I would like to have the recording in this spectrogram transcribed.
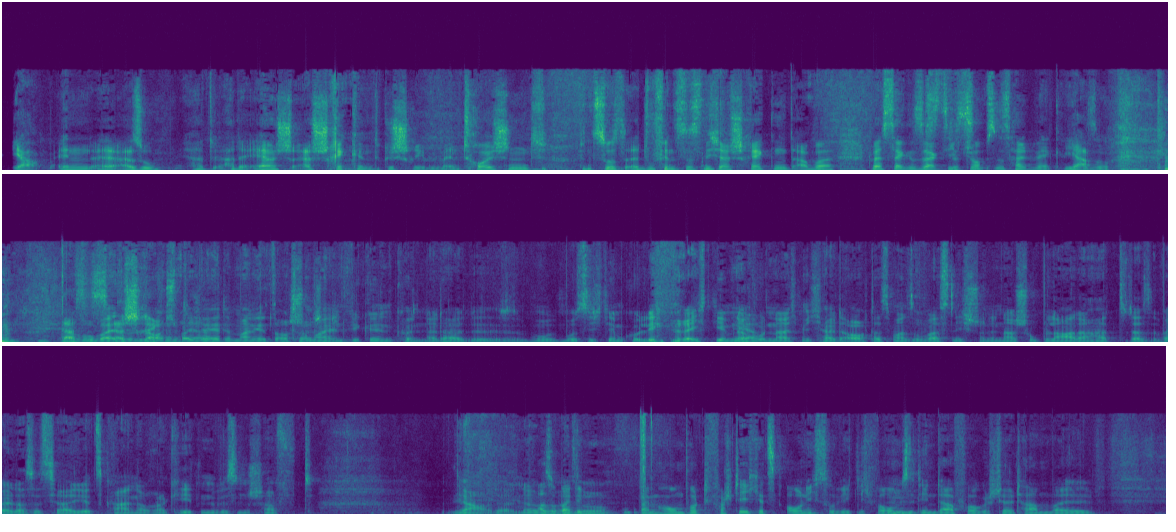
ja, in, äh, also hat, hat er erschreckend geschrieben. Enttäuschend. Findest du, du findest es nicht erschreckend, aber du hast ja gesagt, Steve Jobs ist halt weg. Ja, also, das ja, wobei so einen Lautsprecher ja. hätte man jetzt auch schon mal entwickeln können. Ne? Da muss ich dem Kollegen recht geben. Da ja. wundere ich mich halt auch, dass man sowas nicht schon in der Schublade hat, dass, weil das ist ja jetzt keine Raketenwissenschaft. Ja, oder, ne? also, bei also dem, beim HomePod verstehe ich jetzt auch nicht so wirklich, warum mhm. sie den da vorgestellt haben, weil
